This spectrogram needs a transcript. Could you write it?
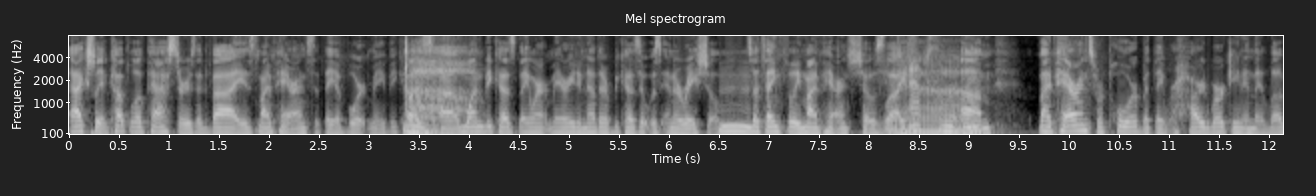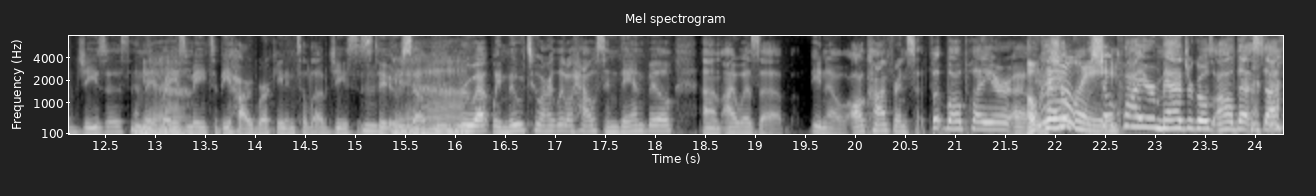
actually, a couple of pastors advised my parents that they abort me because uh, one because they weren't married, another because it was interracial. Mm. So thankfully, my parents chose life. Absolutely. Um, my parents were poor, but they were hardworking and they loved Jesus, and they Yeah. raised me to be hardworking and to love Jesus too. Yeah. So grew up. We moved to our little house in Danville. Um, I was a you know all conference football player. Uh, Okay. show, Really? show choir, madrigals, all that stuff.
